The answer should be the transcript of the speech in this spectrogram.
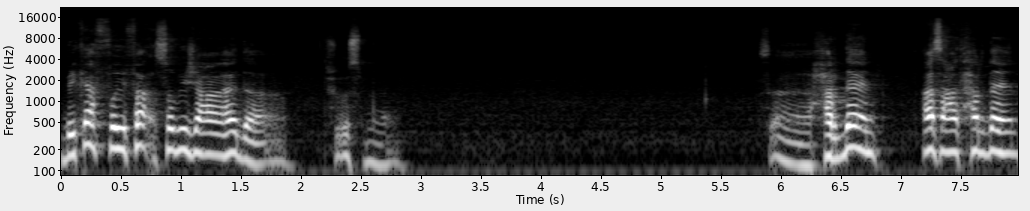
بكفوا يفقسوا بيجي على هذا شو اسمه؟ حردين أسعد حردين.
